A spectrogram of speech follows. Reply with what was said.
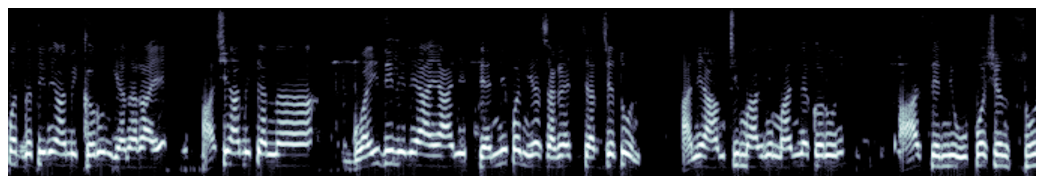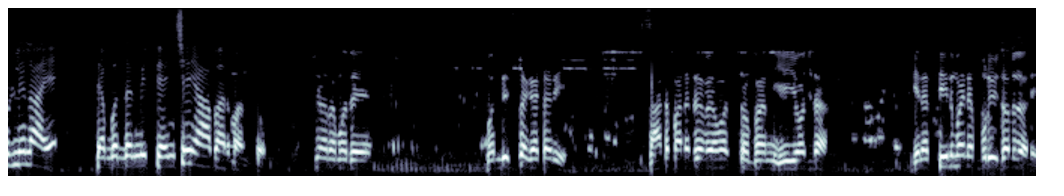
पद्धतीने आम्ही करून घेणार आहे. अशी आम्ही त्यांना ग्वाही दिलेली आहे आणि त्यांनी पण या सगळ्या चर्चेतून आणि आमची मागणी मान्य करून आज त्यांनी उपोषण सोडलेलं आहे. त्याबद्दल मी त्यांचेही आभार मानतो. शहरामध्ये बंदिस्त गटारी सांडपाण्याचं व्यवस्थापन ही योजना गेल्या तीन महिन्यापूर्वी चालू झाली.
